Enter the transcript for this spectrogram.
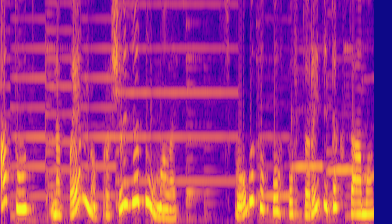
А тут, напевно, про щось задумалась. Спробуй повторити так само.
